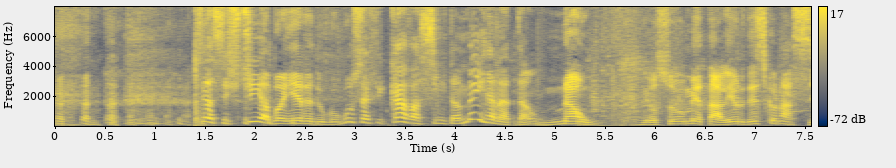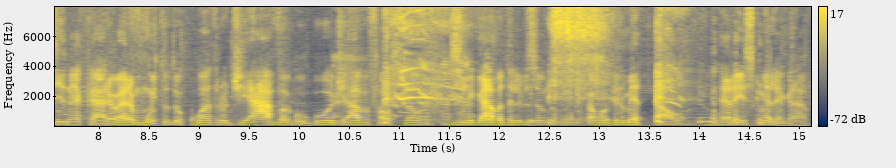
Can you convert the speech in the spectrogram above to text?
Né? você assistia a banheira do Gugu? Você ficava assim também, Renatão? Não. Eu sou metaleiro desde que eu nasci, né, cara? Eu era muito do contra, odiava Gugu, odiava Faustão, desligava a televisão do mundo e ficava ouvindo metal. Era isso que me alegrava.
